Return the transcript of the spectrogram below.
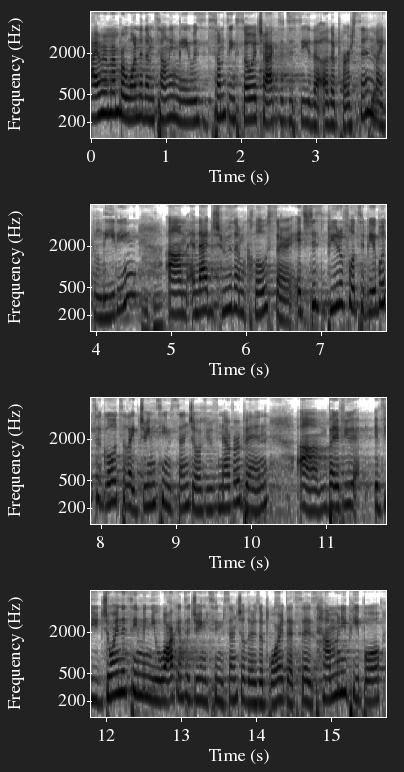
I remember one of them telling me it was something so attractive to see the other person Yeah. like leading, um, and that drew them closer. It's just beautiful to be able to go to like Dream Team Central if you've never been. Um, but if you if you join the team and you walk into Dream Team Central, there's a board that says how many people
